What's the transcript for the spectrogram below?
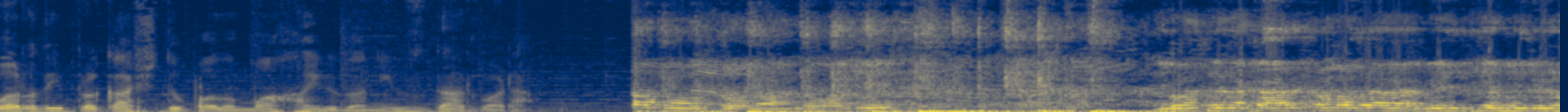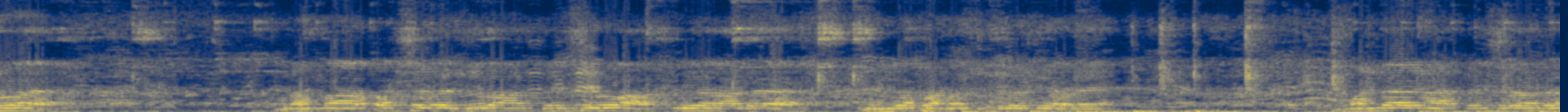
ವರದಿ ಪ್ರಕಾಶ್ ದುಪದ ಮಹಾಯುಧ ನ್ಯೂಸ್ ಧಾರವಾಡ. ಮಹೋತ್ಸವದ ಇವತ್ತಿನ ಕಾರ್ಯಕ್ರಮದ ವೇದಿಕೆ ಮೇಲಿರುವ ನಮ್ಮ ಪಕ್ಷದ ಜಿಲ್ಲಾ ಅಧ್ಯಕ್ಷರು ಆತ್ಮೀಯರಾದ ನಿಂಗಪ್ಪಣ್ಣ ಸುಬ್ರಟ್ಟಿ ಅವರೇ, ಮಂಡಳಿನ ಅಧ್ಯಕ್ಷರಾದ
